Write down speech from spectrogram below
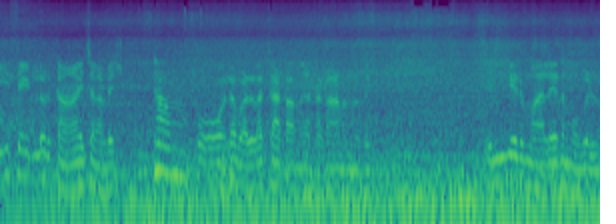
ഈ സൈഡിലൊരു കാഴ്ച കണ്ട ഇഷ്ടം പോലെ വെള്ളച്ചാട്ടമാണ് കേട്ടോ കാണുന്നത്. വലിയൊരു മലയുടെ മുകളിൽ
